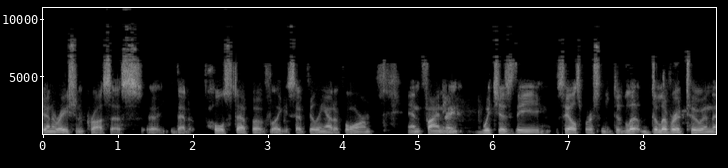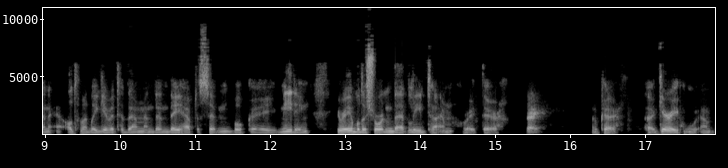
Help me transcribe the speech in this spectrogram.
generation process, uh, that whole step of, like you said, filling out a form, and finding Right. which is the salesperson to deli- deliver it to and then ultimately give it to them and then they have to sit and book a meeting you're able to shorten that lead time right there Right. okay uh, gary w- um,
